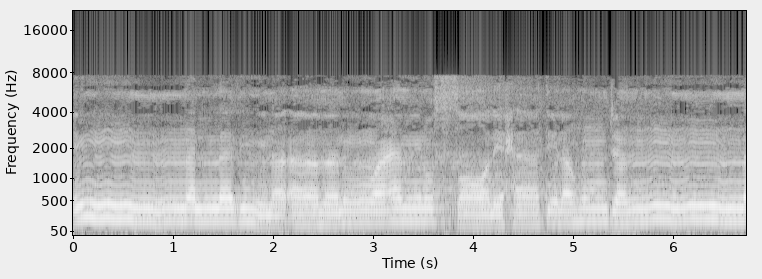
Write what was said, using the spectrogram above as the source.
إِنَّ الَّذِينَ آمَنُوا وَعَمِلُوا الصَّالِحَاتِ لَهُمْ جَنَّاتٌ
